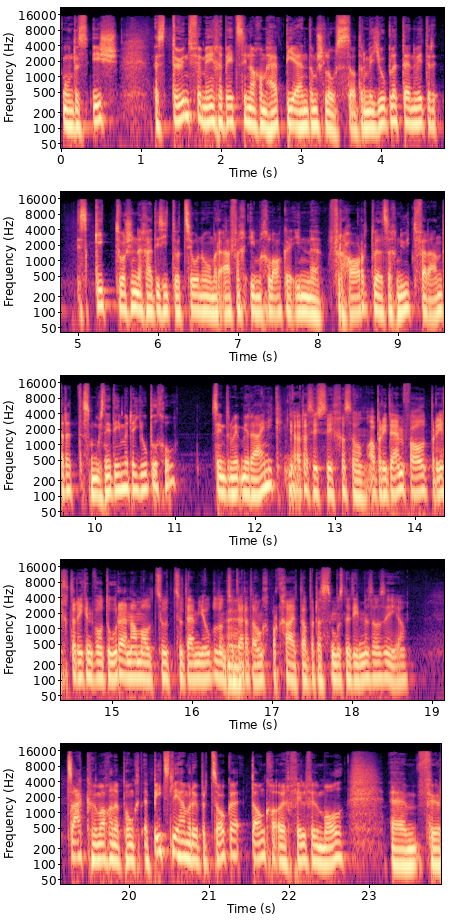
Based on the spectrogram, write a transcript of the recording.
Und es ist, es tönt für mich ein bisschen nach einem Happy End am Schluss. Oder man jubelt dann wieder. Es gibt wahrscheinlich auch die Situation, wo man einfach im Klagen verharrt, weil sich nichts verändert. Es muss nicht immer der Jubel kommen. Sind ihr mit mir einig? Ja, das ist sicher so. Aber in dem Fall bricht er irgendwo durch nochmal zu, zu dem Jubel und ja. zu dieser Dankbarkeit. Aber das muss nicht immer so sein, ja. Zack, wir machen einen Punkt. Ein bisschen haben wir überzogen. Danke euch viel, viel mal ähm, für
